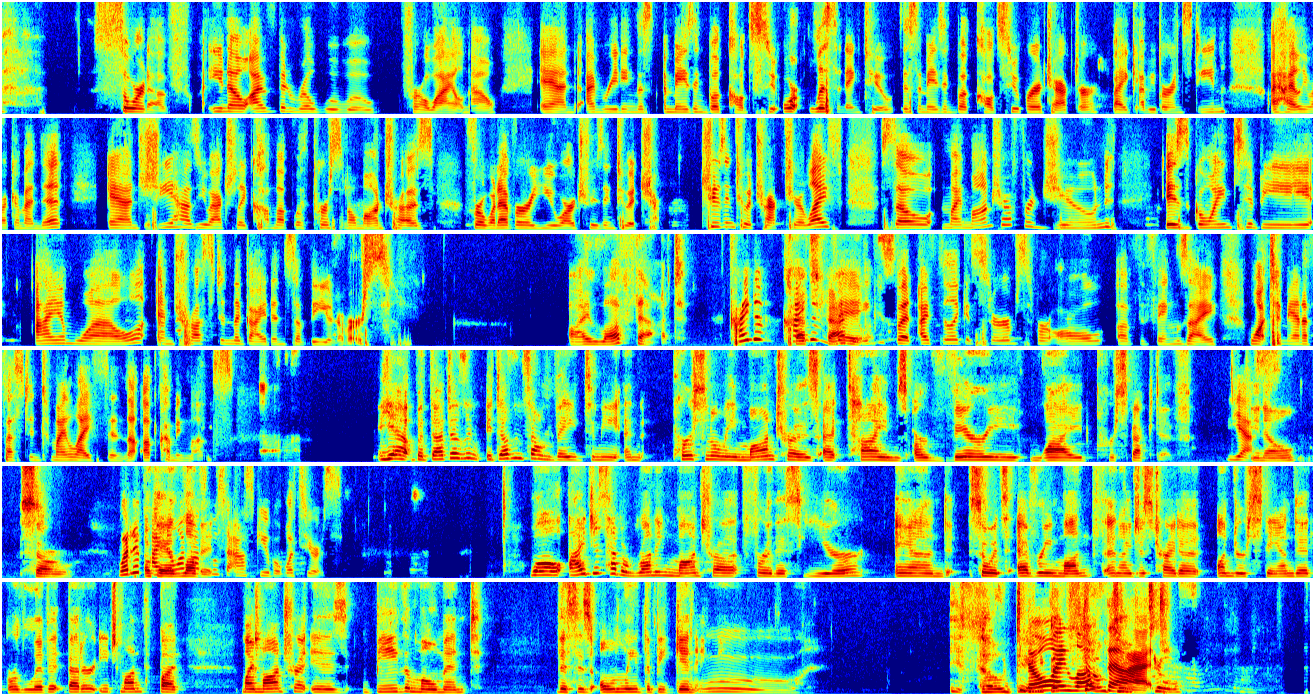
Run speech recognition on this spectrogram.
sort of. You know, I've been real woo woo for a while now, and I'm reading this amazing book called or listening to this amazing book called Super Attractor by Gabby Bernstein. I highly recommend it. And she has you actually come up with personal mantras for whatever you are choosing to attract choosing to attract to your life. So my mantra for June is going to be I am well and trust in the guidance of the universe. I love that. Kind of kind That's of vague, but I feel like it serves for all of the things I want to manifest into my life in the upcoming months. Yeah, but that doesn't it doesn't sound vague to me and personally mantras at times are very wide perspective, Yes. you know? So What if Okay, I I know I'm love not it. supposed to ask you, but what's yours? Well, I just have a running mantra for this year. And so it's every month, and I just try to understand it or live it better each month. But my mantra is be the moment. This is only the beginning. Ooh. It's so deep. No, I love so that. Jules.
